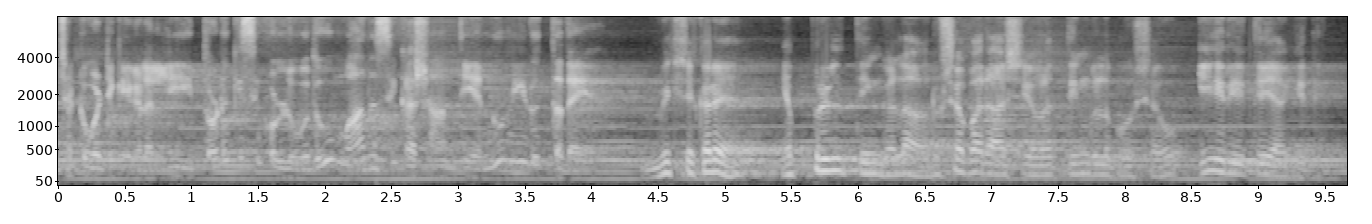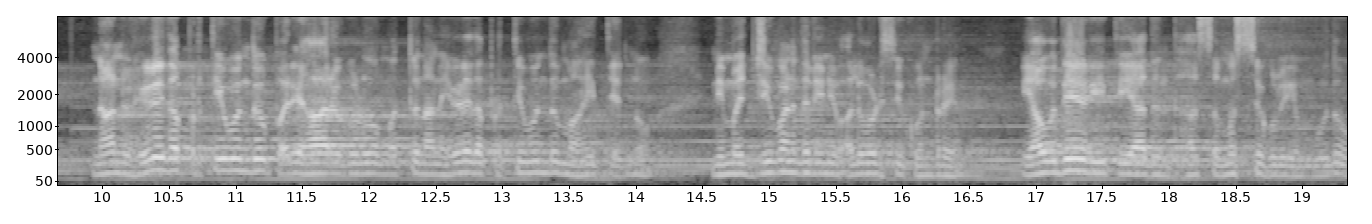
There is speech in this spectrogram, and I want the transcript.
ಚಟುವಟಿಕೆಗಳಲ್ಲಿ ತೊಡಗಿಸಿಕೊಳ್ಳುವುದು ಮಾನಸಿಕ ಶಾಂತಿಯನ್ನು ನೀಡುತ್ತದೆ. ವೀಕ್ಷಕರೇ, ಏಪ್ರಿಲ್ ತಿಂಗಳ ವೃಷಭ ರಾಶಿಯವರ ತಿಂಗಳ ಭವಿಷ್ಯವು ಈ ರೀತಿಯಾಗಿದೆ. ನಾನು ಹೇಳಿದ ಪ್ರತಿಯೊಂದು ಪರಿಹಾರಗಳು ಮತ್ತು ನಾನು ಹೇಳಿದ ಪ್ರತಿಯೊಂದು ಮಾಹಿತಿಯನ್ನು ನಿಮ್ಮ ಜೀವನದಲ್ಲಿ ನೀವು ಅಳವಡಿಸಿಕೊಂಡ್ರೆ ಯಾವುದೇ ರೀತಿಯಾದಂತಹ ಸಮಸ್ಯೆಗಳು ಎಂಬುದು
